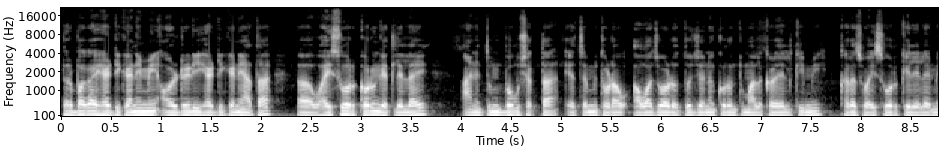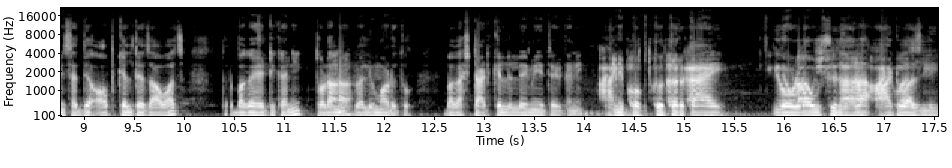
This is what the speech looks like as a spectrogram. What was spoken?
तर बघा ह्या ठिकाणी मी ऑलरेडी ह्या ठिकाणी आता व्हॉइस ओव्हर करून घेतलेलं आहे. आणि तुम्ही बघू शकता याचा मी थोडा आवाज वाढवतो जेणेकरून तुम्हाला कळेल की मी खरंच व्हॉइस ओव्हर केलेला आहे. मी सध्या ऑफ केलं त्याचा आवाज. तर बघा या ठिकाणी थोडा व्हॉल्यूम वाढवतो. बघा स्टार्ट केलेलं आहे मी त्या ठिकाणी. आणि बघतो तर काय. एवढा उशीर झाला आठ वाजली.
